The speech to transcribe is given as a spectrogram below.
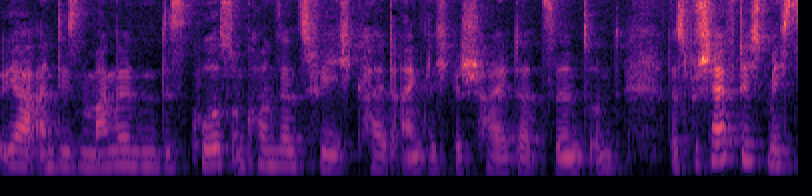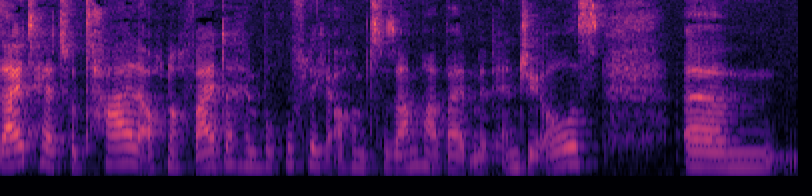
ja, an diesem mangelnden Diskurs und Konsensfähigkeit eigentlich gescheitert sind. Und das beschäftigt mich seither total, auch noch weiterhin beruflich, auch im Zusammenarbeit mit NGOs. Ähm,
